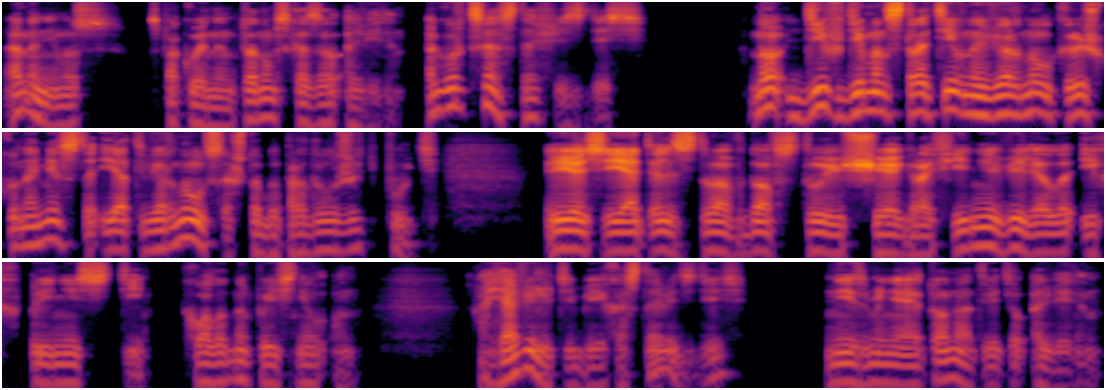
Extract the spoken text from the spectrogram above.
Анонимус, — спокойным тоном сказал Аверин. — Огурцы оставь здесь. Но Див демонстративно вернул крышку на место и отвернулся, чтобы продолжить путь. Ее сиятельство, вдовствующая графиня, велела их принести, — холодно пояснил он. — А я велю тебе их оставить здесь. Не изменяя тона, ответил Аверин.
